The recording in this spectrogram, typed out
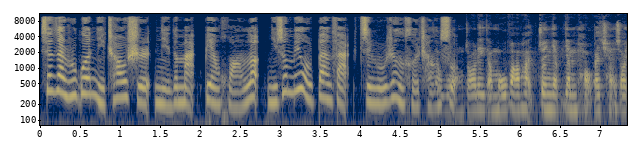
现在如果你超时，你的马变黄了，你就没有办法进入任何场所。黄咗你就冇办法进入任何嘅场所。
